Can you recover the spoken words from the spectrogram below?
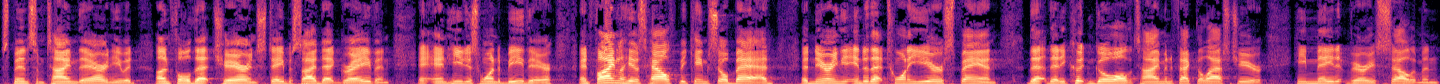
spend some time there, and he would unfold that chair and stay beside that grave, and, and he just wanted to be there. And finally, his health became so bad, and nearing the end of that 20 year span, that, that he couldn't go all the time. In fact, the last year, he made it very seldom. And,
